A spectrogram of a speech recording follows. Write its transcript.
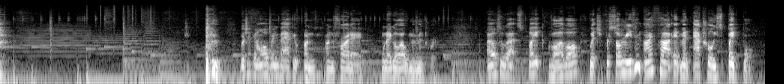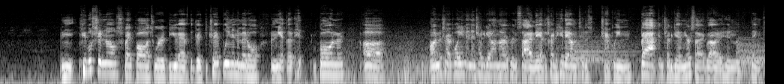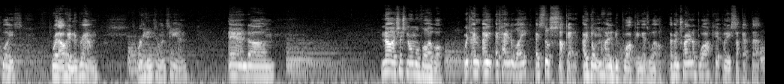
Which I can all bring back on on Friday when I go out with my mentor. I also got spike volleyball, which for some reason I thought it meant actually spike ball. And people should know spike ball. It's where you have to the, the trampoline in the middle, and you have to hit the ball on the, uh, on the trampoline, and then try to get on the other person's side. And they have to try to hit it onto the trampoline back and try to get on your side without hitting the thing twice, without hitting the ground or hitting someone's hand. And um, no, it's just normal volleyball, which I I, I kind of like. I still suck at it. I don't know how to do blocking as well. I've been trying to block it, but I suck at that.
